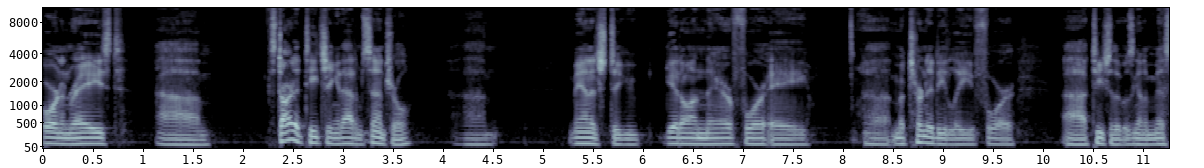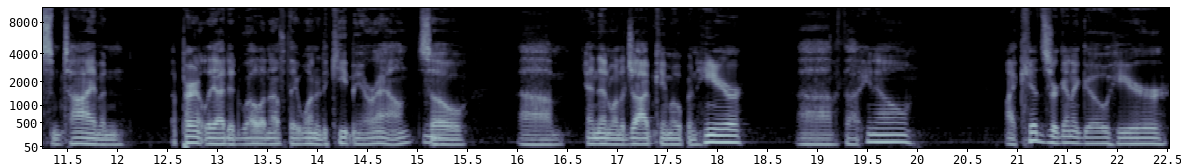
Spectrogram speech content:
born and raised. Um, started teaching at Adams Central. Um, managed to get on there for a uh, maternity leave for a teacher that was going to miss some time, and apparently I did well enough. They wanted to keep me around. So, um, and then when a job came open here, uh, I thought, you know, my kids are going to go here.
